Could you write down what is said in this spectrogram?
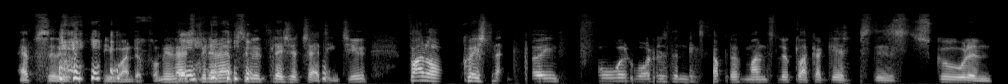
absolutely wonderful. I mean, it's been an absolute pleasure chatting to you. Final question going forward, what does the next couple of months look like? I guess there's school and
